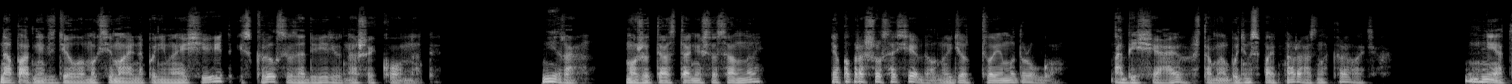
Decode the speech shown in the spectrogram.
Напарник сделал максимально понимающий вид и скрылся за дверью нашей комнаты. «Нира, может, ты останешься со мной? Я попрошу соседа, он идет к твоему другу. Обещаю, что мы будем спать на разных кроватях». «Нет,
